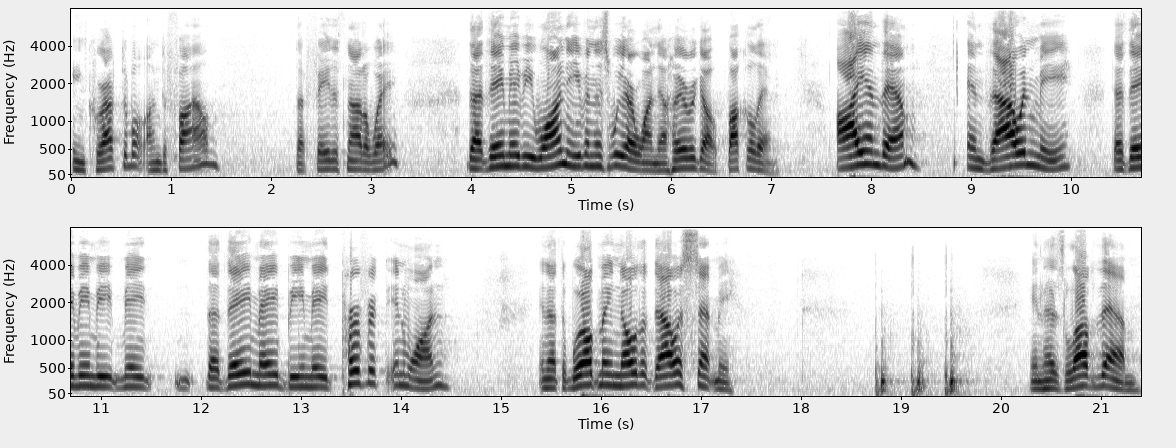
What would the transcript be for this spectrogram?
incorruptible, undefiled, that fadeth not away. that they may be one, even as we are one. Now, here we go. Buckle in. I and them, and thou and me, that they may be made, that they may be made perfect in one, and that the world may know that thou hast sent me, and has loved them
